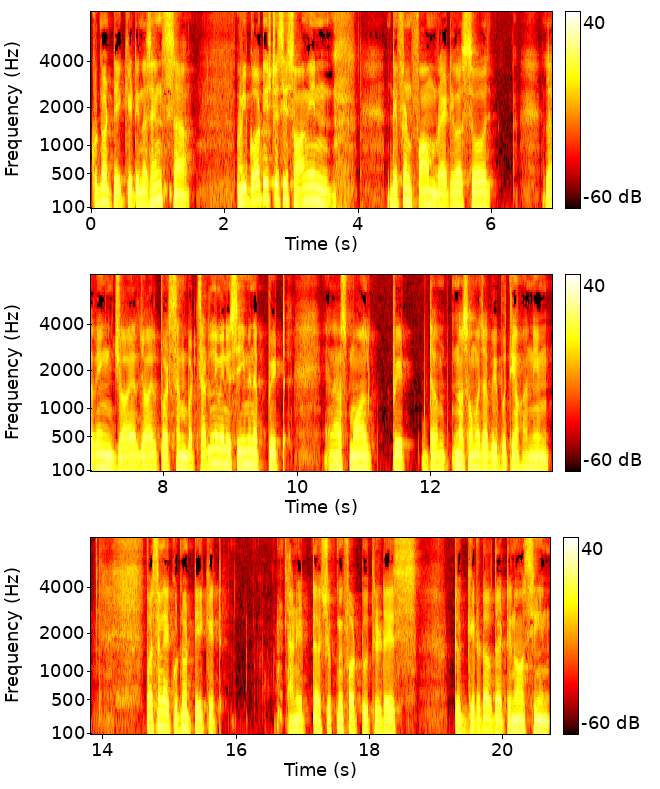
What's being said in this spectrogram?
could not take it in the sense uh, we got used to see Swami in different form, right? He was so loving, joyal, joyal person. But suddenly when you see him in a pit, in a small pit, dumped you know, so much of vibhuti on him, personally I could not take it. And it uh, shook me for two, three days to get out of that, you know, scene.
